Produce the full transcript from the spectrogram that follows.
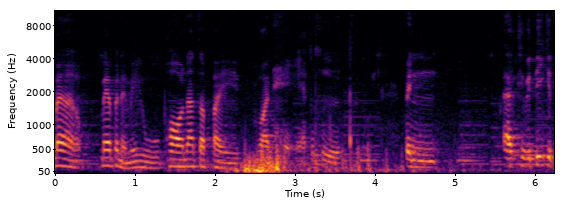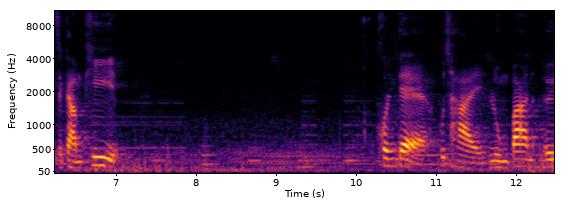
แม่แม่ไปไหนไม่รู้ พ่อน่าจะไปวานแหก็คือ เป็น แอคทิวิตี้กิจกรรมที่ คนแก่ผู้ชายลุงป้าเอ้ย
